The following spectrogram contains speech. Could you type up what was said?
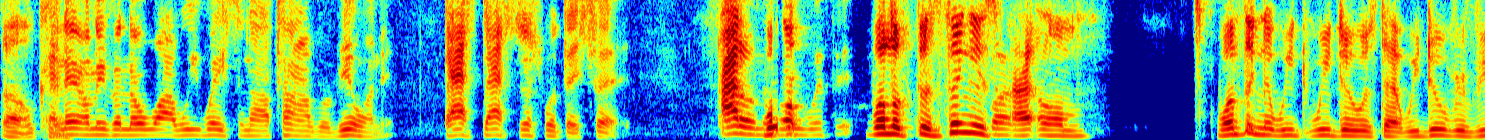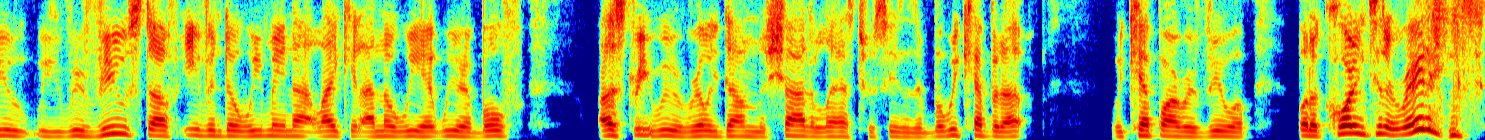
Oh, okay. And they don't even know why we wasting our time reviewing it. That's that's just what they said. I don't well, agree with it. Well, look, the thing is, but, I um, one thing that we we do is that we do review we review stuff even though we may not like it. I know we had, we were both us three we were really down in the shot the last two seasons, but we kept it up. We kept our review up. But according to the ratings,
